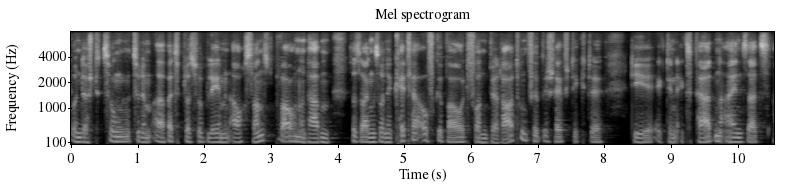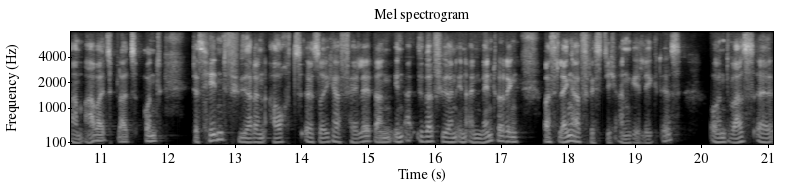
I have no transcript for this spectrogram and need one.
Unterstützung zu den Arbeitsplatzproblemen auch sonst brauchen und haben sozusagen so eine Kette aufgebaut von Beratung für Beschäftigte, die, den Experteneinsatz am Arbeitsplatz und das Hinführen auch äh, solcher Fälle dann in, überführen in ein Mentoring, was längerfristig angelegt ist und was äh,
